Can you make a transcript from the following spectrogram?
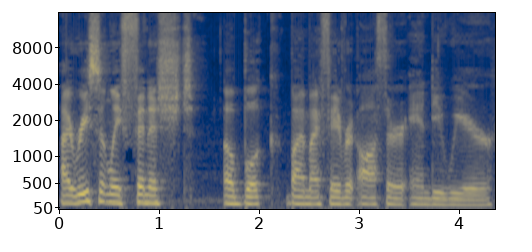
I recently finished a book by my favorite author, Andy Weir.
